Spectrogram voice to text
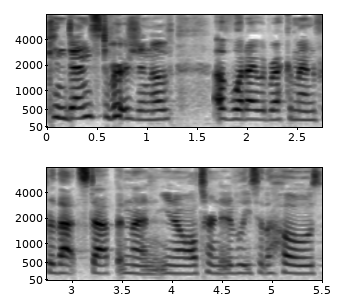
condensed version of of what I would recommend for that step. And then, you know, alternatively to the hose,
